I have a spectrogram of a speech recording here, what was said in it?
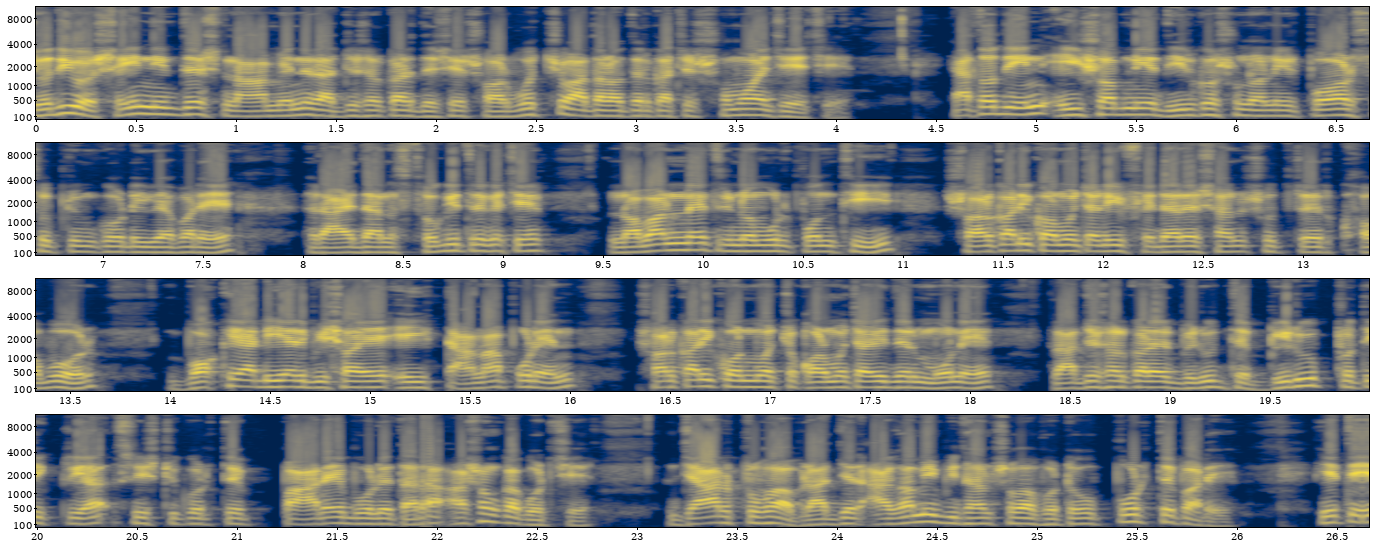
যদিও সেই নির্দেশ না মেনে রাজ্য সরকার দেশের সর্বোচ্চ আদালতের কাছে সময় চেয়েছে। এতদিন এই সব নিয়ে দীর্ঘ শুনানির পর সুপ্রিম কোর্ট এই ব্যাপারে রায়দান স্থগিত রেখেছে। নবান্নে তৃণমূলপন্থী সরকারি কর্মচারী ফেডারেশন সূত্রের খবর, বকেয়া ডিএর বিষয়ে এই টানা পড়েন সরকারি কর্ম কর্মচারীদের মনে রাজ্য সরকারের বিরুদ্ধে বিরূপ প্রতিক্রিয়া সৃষ্টি করতে পারে বলে তারা আশঙ্কা করছে, যার প্রভাব রাজ্যের আগামী বিধানসভা ভোটেও পড়তে পারে। এতে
